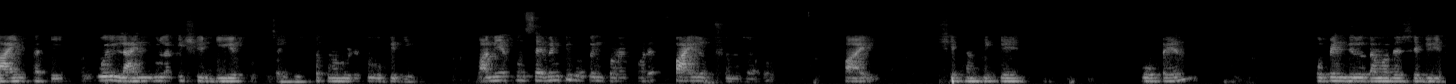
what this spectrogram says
লাইন থাকে ওই লাইনগুলোকে সে ডিলিট করতে চাইবে। তখন আমরা এটাকে ওকে দিয়ে আমি এখন সেভেন্টিন ওপেন করার পরে ফাইল অপশনে যাব। ফাইল সেখান থেকে ওপেন ওপেন দিলে তো আমাদের সে ডিলিট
